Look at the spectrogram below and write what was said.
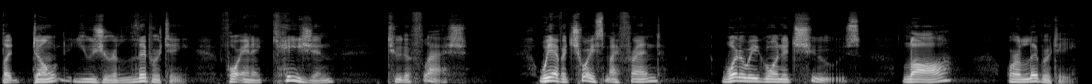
but don't use your liberty for an occasion to the flesh. We have a choice, my friend. What are we going to choose? Law or liberty?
